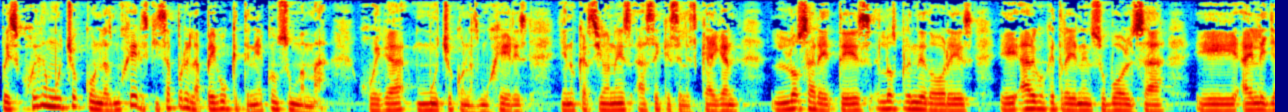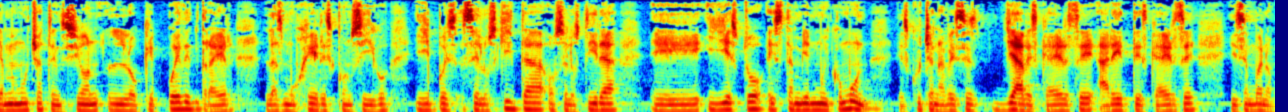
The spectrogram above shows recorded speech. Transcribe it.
pues juega mucho con las mujeres, quizá por el apego que tenía con su mamá, juega mucho con las mujeres y en ocasiones hace que se les caigan los aretes, los prendedores, eh, algo que traen en su bolsa. Eh, a él le llama mucha atención lo que pueden traer las mujeres consigo y pues se los quita o se los tira eh, y esto es también muy común. Escuchan a veces llaves caerse, aretes caerse y dicen, bueno,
